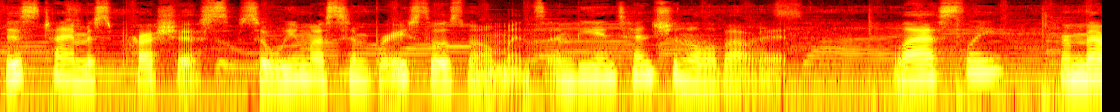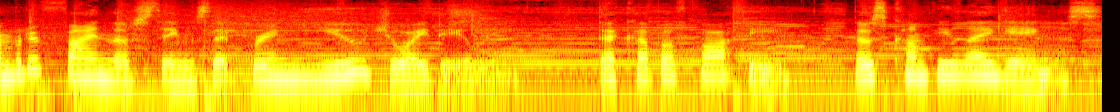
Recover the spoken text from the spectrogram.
This time is precious, so we must embrace those moments and be intentional about it. Lastly, remember to find those things that bring you joy daily that cup of coffee, those comfy leggings,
